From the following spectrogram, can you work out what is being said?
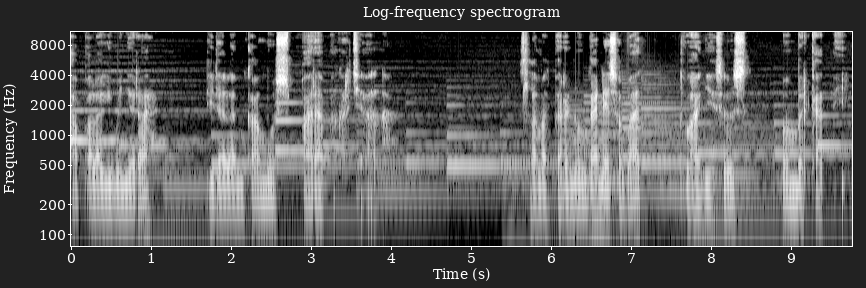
apalagi menyerah di dalam kamus para pekerja Allah. Selamat merenungkan ya sobat, Tuhan Yesus memberkati.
